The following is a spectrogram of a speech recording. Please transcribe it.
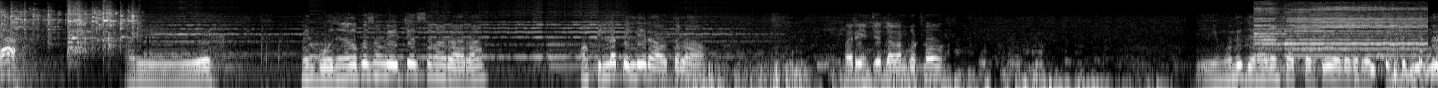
రా. అరే మీరు భోజనాల కోసం వెయిట్ చేస్తున్నారా రా మా పిల్ల పెళ్ళి రా అవతల మరి ఏం చేద్దాం అనుకుంటున్నావు? ఏముంది జనార్దన్ సార్ కొడుకు ఏదో ఒకటి.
